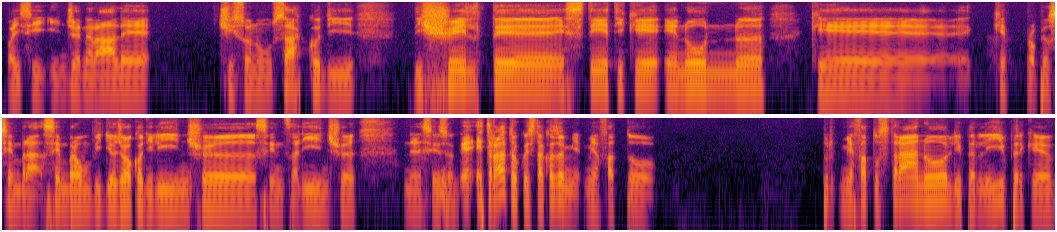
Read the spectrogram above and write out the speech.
poi sì, in generale ci sono un sacco di, di scelte estetiche e non che, che proprio sembra, sembra, un videogioco di Lynch senza Lynch, nel senso che, e tra l'altro questa cosa mi, mi ha fatto mi ha fatto strano lì per lì perché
